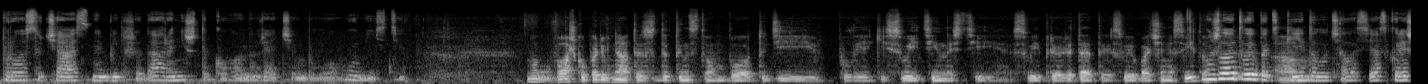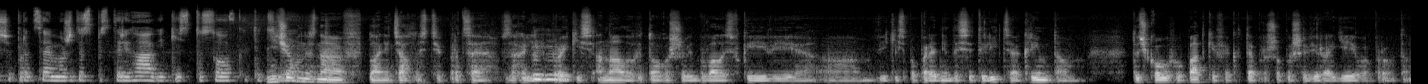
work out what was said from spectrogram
про сучасне більше? Да? Раніше такого навряд чи було у місті. Ну, важко порівняти з дитинством, бо тоді були якісь свої цінності, свої пріоритети, своє бачення світу. Можливо, твої батьки Ам. долучалися. Я скоріше про це. Може, ти спостерігав якісь тусовки тоді? Нічого не знаю в плані тяглості про це, взагалі, Мгм. про якісь аналоги того, що відбувалось в Києві а, в якісь попередні десятиліття, крім там точкових випадків, як те, про що пише Віра Агєєва, про там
